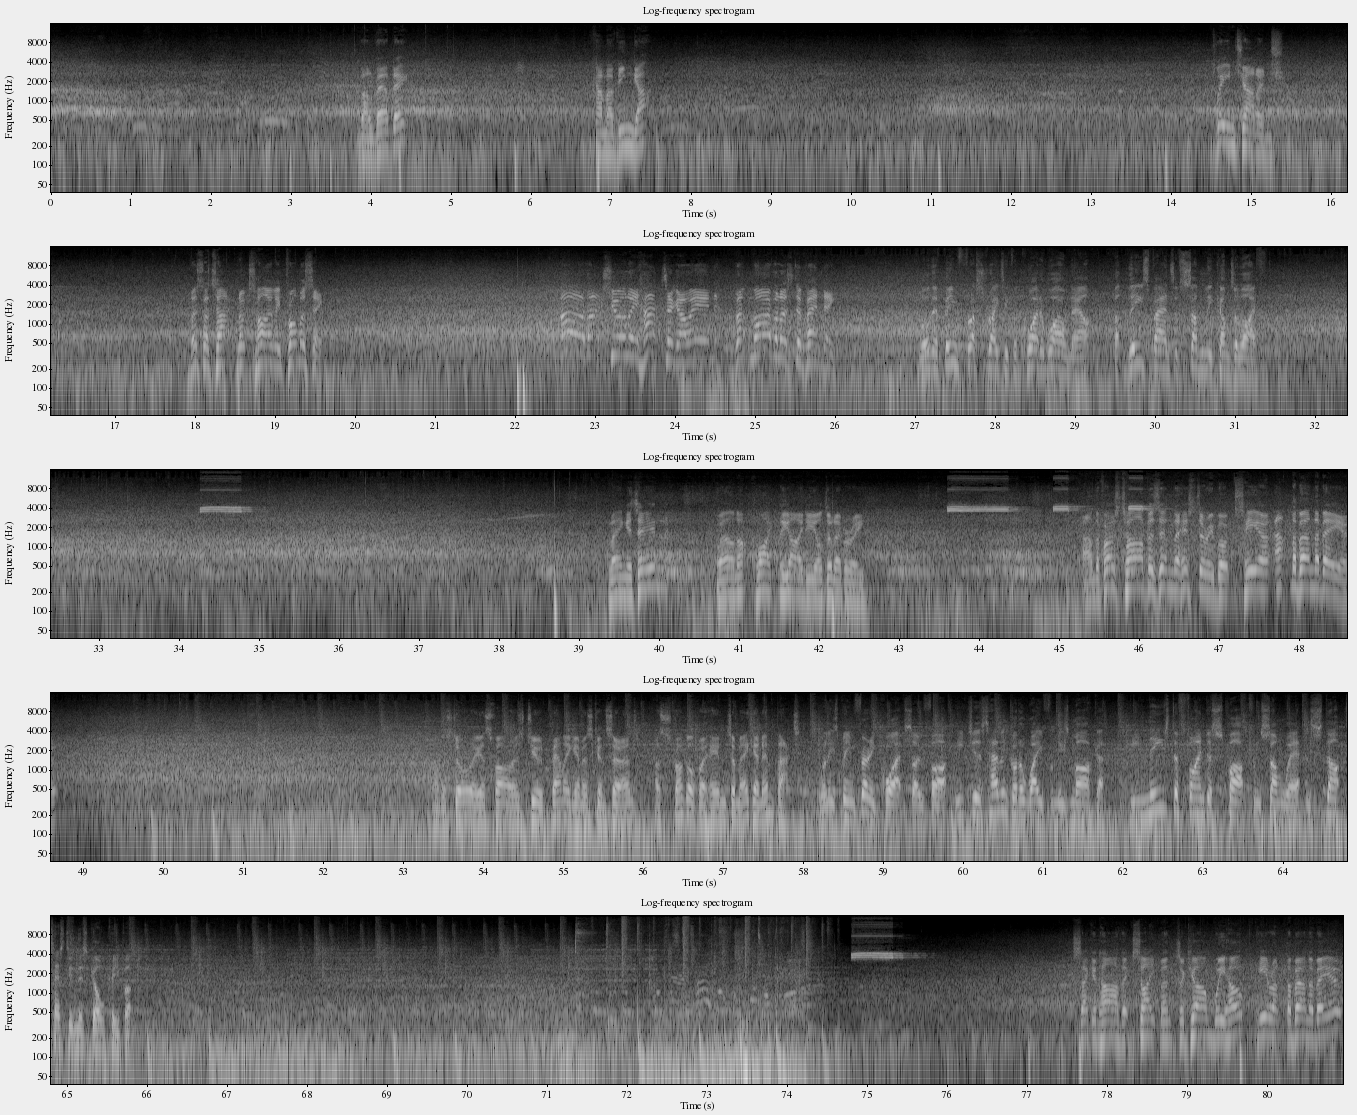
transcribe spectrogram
Valverde. Camavinga. Clean challenge. This attack looks highly promising. Oh, that surely had to go in, but marvellous defending. Well, they've been frustrated for quite a while now, but these fans have suddenly come to life. Playing it in. Well, not quite the ideal delivery. And the first half is in the history books here at the Bernabeu. Well, the story as far as Jude Bellingham is concerned, a struggle for him to make an impact. Well, he's been very quiet so far. He just hasn't got away from his marker. He needs to find a spark from somewhere and start testing this goalkeeper. Second half excitement to come, we hope, here at the Bernabeu.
